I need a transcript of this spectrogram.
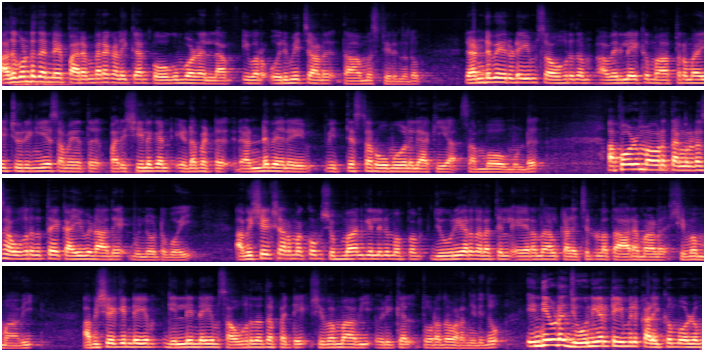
അതുകൊണ്ട് തന്നെ പരമ്പര കളിക്കാൻ പോകുമ്പോഴെല്ലാം ഇവർ ഒരുമിച്ചാണ് താമസിച്ചിരുന്നതും. രണ്ടുപേരുടെയും സൗഹൃദം അവരിലേക്ക് മാത്രമായി ചുരുങ്ങിയ സമയത്ത് പരിശീലകൻ ഇടപെട്ട് രണ്ടുപേരെയും വ്യത്യസ്ത റൂമുകളിലാക്കിയ സംഭവമുണ്ട്. അപ്പോഴും അവർ തങ്ങളുടെ സൗഹൃദത്തെ കൈവിടാതെ മുന്നോട്ട് പോയി. അഭിഷേക് ശർമ്മക്കും ശുഭ്മാൻ ഗില്ലിനുമൊപ്പം ജൂനിയർ തലത്തിൽ ഏറെ നാൾ കളിച്ചിട്ടുള്ള താരമാണ് ശിവം മാവി. അഭിഷേകിന്റെയും ഗില്ലിന്റെയും സൗഹൃദത്തെപ്പറ്റി ശിവമാവി ഒരിക്കൽ തുറന്നു പറഞ്ഞിരുന്നു. ഇന്ത്യയുടെ ജൂനിയർ ടീമിൽ കളിക്കുമ്പോഴും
